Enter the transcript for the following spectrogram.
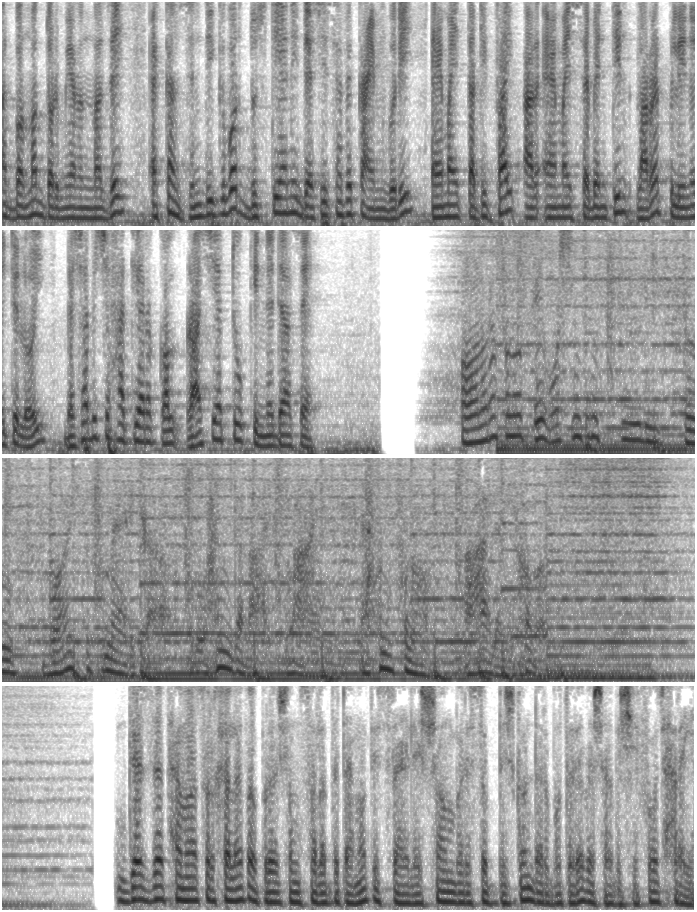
আৰু বৰ্মাৰ দৰমিয়ানৰ মাজে একান জিন্দিগিবৰ দুষ্টিয়ানী দেশ হিচাপে কায়েম কৰি এম আই থাৰ্টি ফাইভ আৰু এম আই ছেভেণ্টিন লড়াইৰ প্লেনৈতে লৈ বেচা বেচি হাতিয়াৰ অকল ৰাছিয়াতো কিনে দিয়া আছে। Onorevole de Washington Studio to Voice of America روحينجا لايف لاين نحن فنون عالم خبر গাজাত হামাসৰ খেলাফ অপাৰেশ্যন চলাতে টাইমত ইছৰাইলে সোমবাৰে চৌব্বিছ ঘণ্টাৰ ভিতৰে বেচা বেছি ফৌজ হাৰায়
